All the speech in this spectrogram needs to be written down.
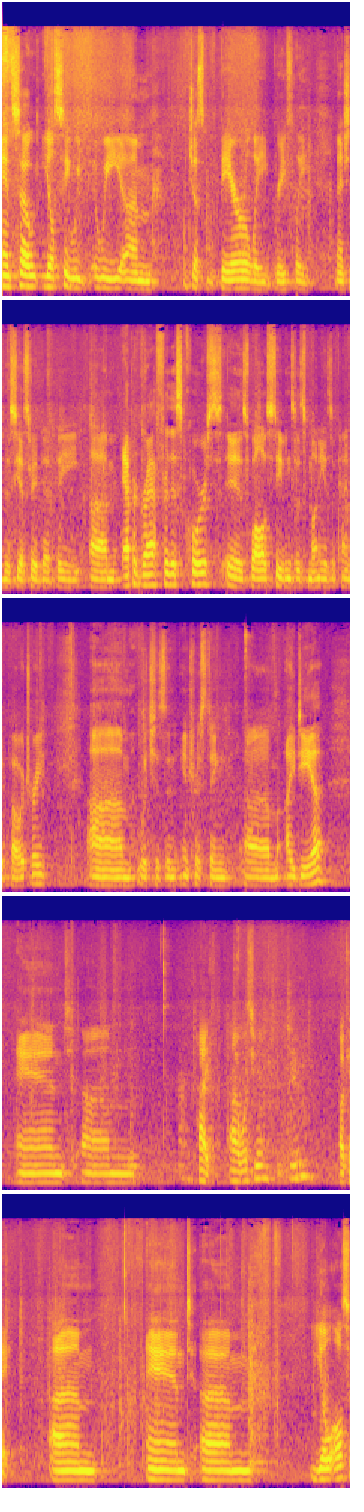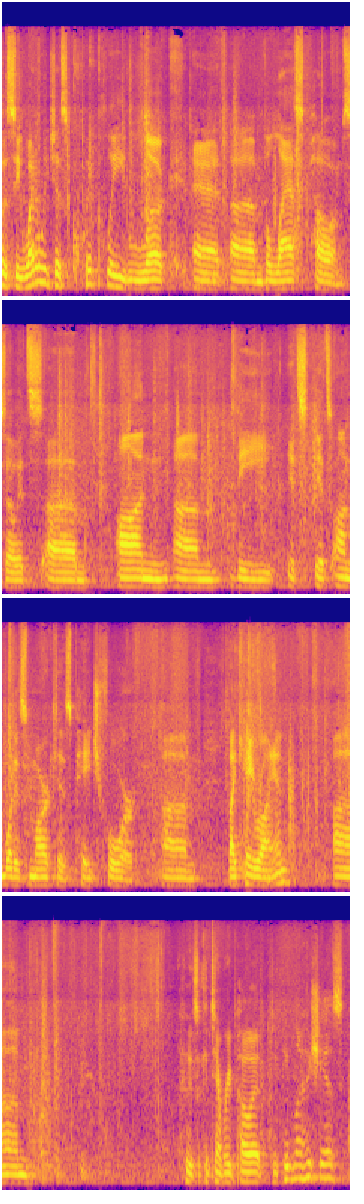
and so you'll see we we um, just barely briefly mentioned this yesterday that the um, epigraph for this course is Wallace Stevens's "Money is a Kind of Poetry," um, which is an interesting um, idea. And um, hi, uh, what's your name? Jim? Okay. Um, and um, you'll also see, why don't we just quickly look at um, the last poem? So it's um, on um, the, it's, it's on what is marked as page four um, by Kay Ryan, um, who's a contemporary poet. Do people know who she is?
